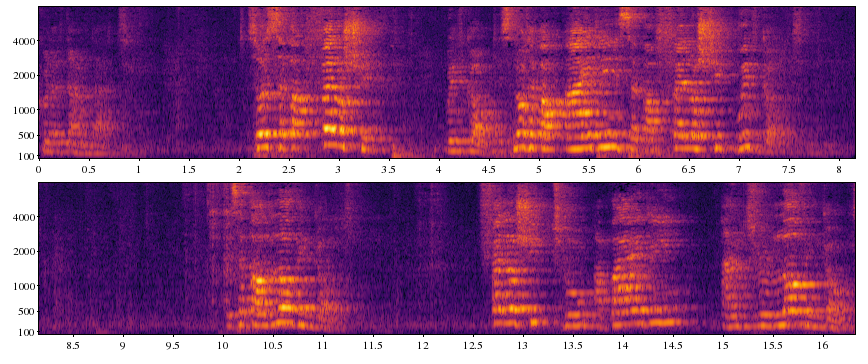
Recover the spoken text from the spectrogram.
could have done that. So it's about fellowship with God. It's not about hiding, it's about fellowship with God. It's about loving God. Fellowship through abiding and through loving God.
